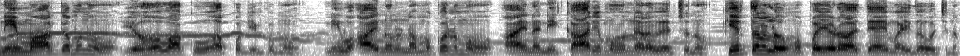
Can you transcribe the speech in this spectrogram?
నీ మార్గమును యెహోవాకు అప్పగింపుము. నీవు ఆయనను నమ్ముకొనుము ఆయన నీ కార్యము నెరవేర్చును. కీర్తనలు ముప్పై ఏడో అధ్యాయం ఐదో వచనం.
